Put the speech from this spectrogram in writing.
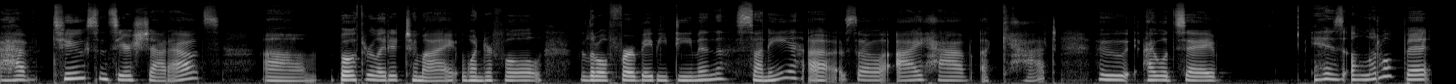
I have two sincere shout outs, um, both related to my wonderful little fur baby demon, Sunny. Uh, so I have a cat who I would say is a little bit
